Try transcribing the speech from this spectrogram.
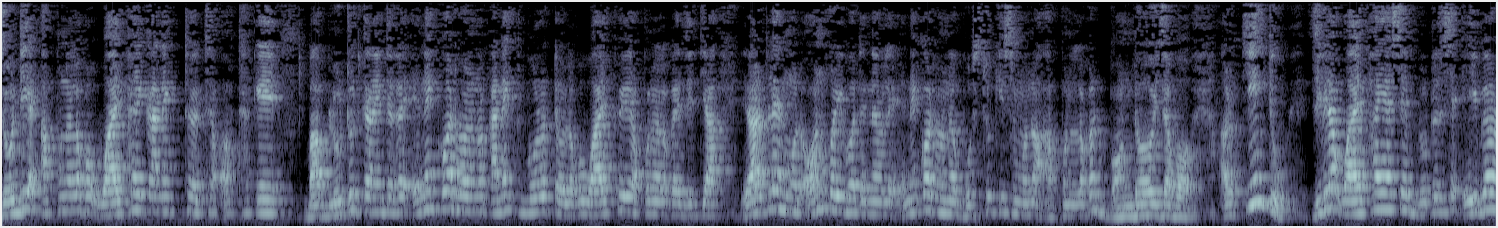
যদি আপোনালোকৰ ৱাই ফাই কানেক্ট থাকে বা ব্লুটুথ কানেক্ট থাকে এনেকুৱা ধৰণৰ কানেক্টবোৰত তেওঁলোকৰ ৱাই ফাই আপোনালোকে যেতিয়া এয়াৰপ্লেন মোড অন কৰিব তেনেহ'লে এনেকুৱা ধৰণৰ বস্তু কিছুমানো আপোনালোকৰ বন্ধ হৈ যাব। আৰু কিন্তু যিবিলাক ৱাই ফাই আছে ব্লুটুথ আছে এইবাৰ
